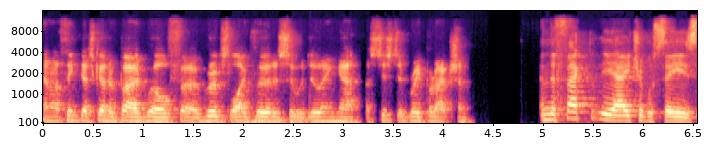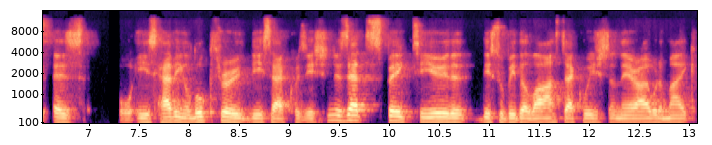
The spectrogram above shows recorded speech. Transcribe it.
and I think that's going to bode well for groups like Virtus who are doing uh, assisted reproduction. And the fact that the ACCC is, is or is having a look through this acquisition, does that speak to you that this will be the last acquisition they're able to make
